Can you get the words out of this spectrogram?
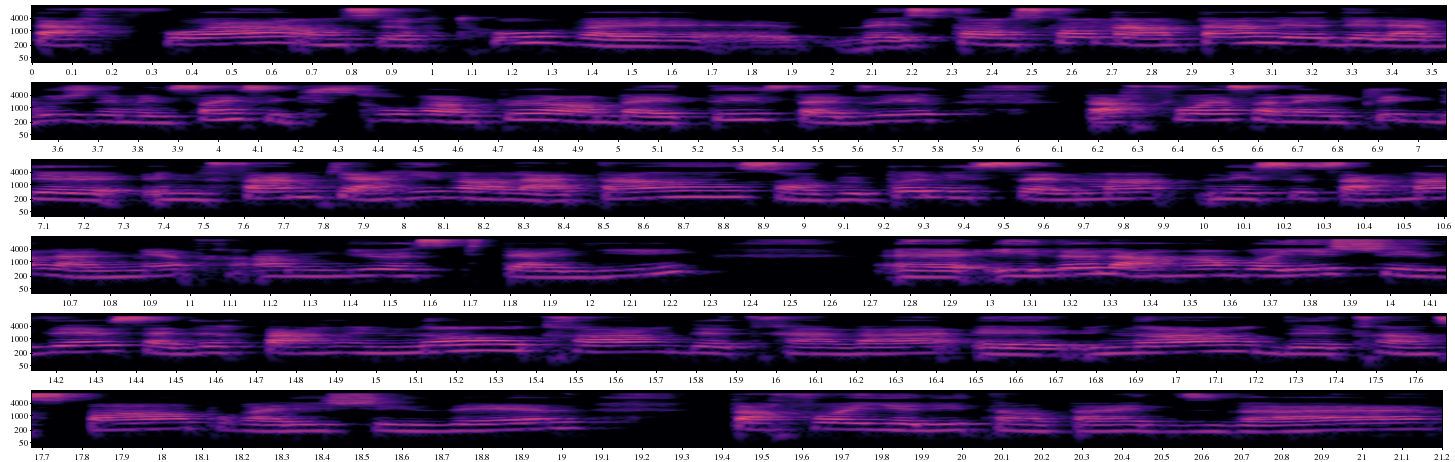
parfois on se retrouve, euh, ben, ce qu'on entend là, de la bouche des médecins, c'est qu'ils se trouvent un peu embêtés, c'est-à-dire parfois ça implique de, une femme qui arrive en latence, on veut pas nécessairement nécessairement l'admettre en milieu hospitalier. Euh, et là, la renvoyer chez elle, c'est-à-dire par une autre heure de travail, euh, une heure de transport pour aller chez elle. Parfois, il y a les tempêtes d'hiver.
